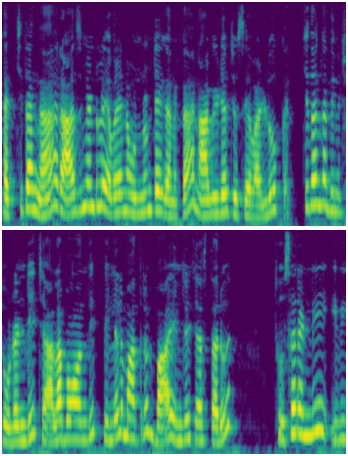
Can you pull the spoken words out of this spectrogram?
ఖచ్చితంగా రాజమండ్రిలో ఎవరైనా ఉండుంటే కనుక నా వీడియో చూసేవాళ్ళు ఖచ్చితంగా దీన్ని చూడండి. చాలా బాగుంది. పిల్లలు మాత్రం బాగా ఎంజాయ్ చేస్తారు. చూసారండి? ఇవి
